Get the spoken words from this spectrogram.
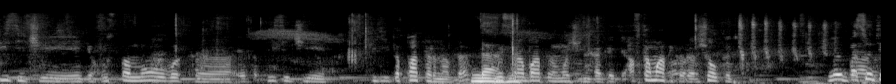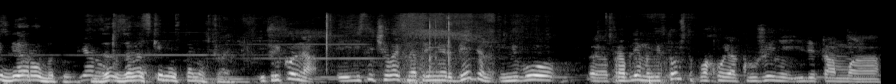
тысячи этих установок, э, это тысячи каких-то паттернов, да? Да. Мы срабатываем очень как эти автоматы, которые щелкают. Чук -чук -чук ну, по сути, биороботы, биороботы. заводскими установками. И прикольно, и если человек, например, беден, у него э, проблема не в том, что плохое окружение или там, э,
